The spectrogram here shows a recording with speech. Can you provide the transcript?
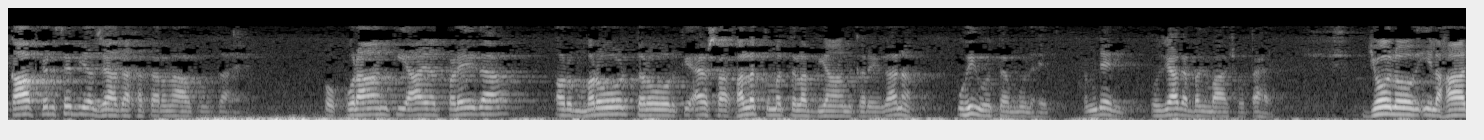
کافر سے بھی زیادہ خطرناک ہوتا ہے۔ وہ قرآن کی آیت پڑھے گا اور مروڑ تروڑ کے ایسا غلط مطلب بیان کرے گا نا۔ وہی ہوتا ہے ملحد سمجھے نہیں وہ زیادہ بدماش ہوتا ہے۔ جو لوگ الحاد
